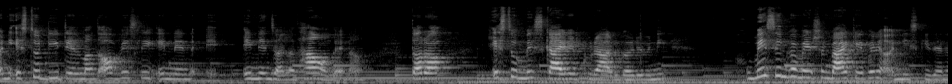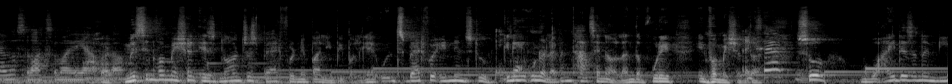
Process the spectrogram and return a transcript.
अनि यस्तो डिटेलमा त अभियसली इन्डियन इन्डियन्सहरूलाई थाहा हुँदैन तर यस्तो मिसगाइडेड कुराहरू गऱ्यो भने मिसइन्फर्मेसन बाहेक केही पनि निस्किँदैन जस्तो लाग्छ मलाई यहाँबाट misinformation is not just bad for Nepali people क्या it's bad for Indians too किनकि उनीहरूलाई पनि थाहा छैन होला नि त पुरै इन्फर्मेसन त. सो वाइ डजन नि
